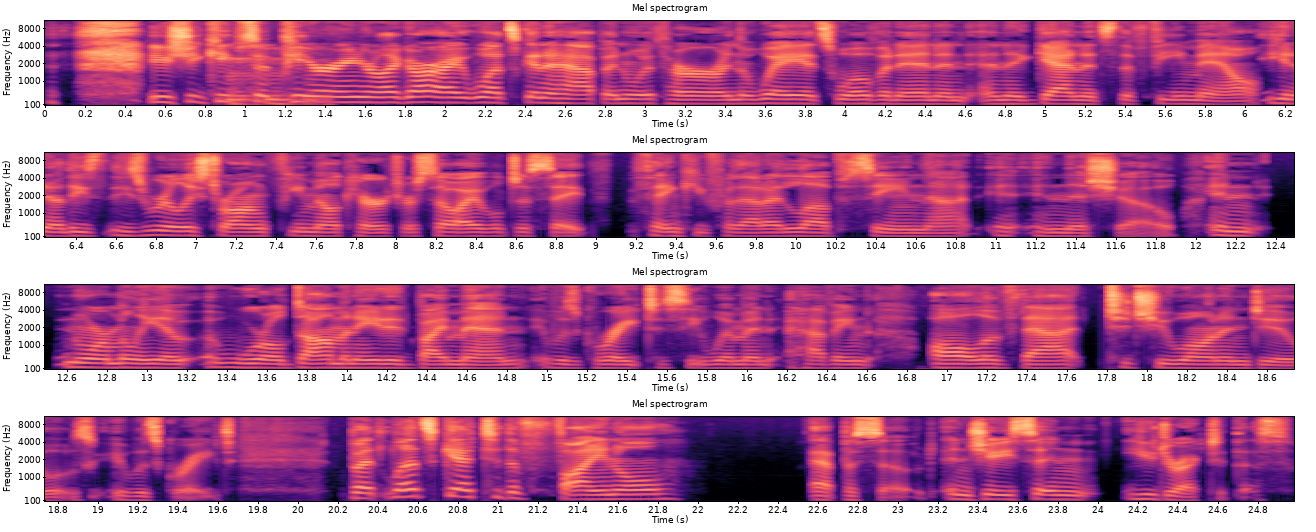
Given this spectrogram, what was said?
she keeps appearing. You're like, all right, what's going to happen with her and the way it's woven in, and, and again, it's the female. You know these these really strong female characters. So I will just say thank you for that. I love seeing that in, in this show. And normally a, a, world dominated by men. It was great to see women having all of that to chew on and do. It was it was great. But let's get to the final episode. And Jason, you directed this.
